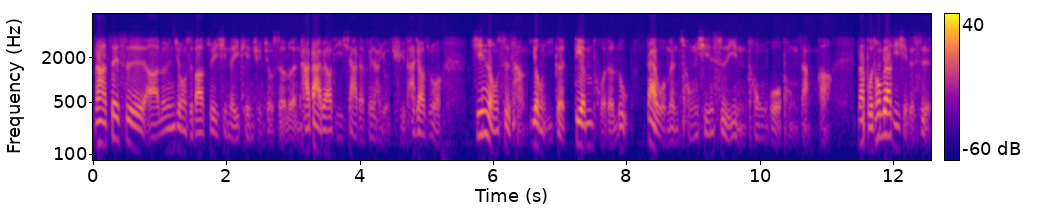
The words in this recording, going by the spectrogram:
那这是啊，《伦敦金融时报》最新的一篇全球社论，它大标题下得非常有趣，它叫做“金融市场用一个颠簸的路带我们重新适应通货膨胀”啊。那补充标题写的是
